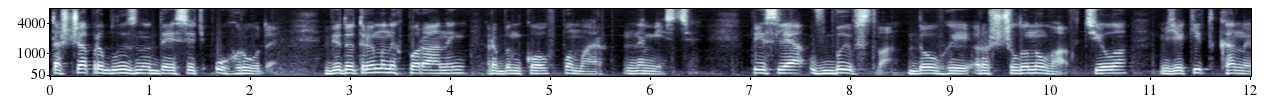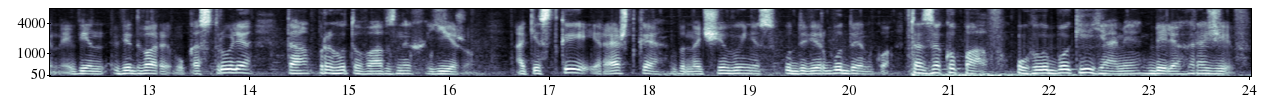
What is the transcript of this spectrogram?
та ще приблизно 10 у груди. Від отриманих поранень Рибенков помер на місці. Після вбивства довгий розчленував тіло, м'які тканини він відварив у каструлі та приготував з них їжу. А кістки і рештки вночі виніс у двір будинку та закопав у глибокій ямі біля гаражів.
